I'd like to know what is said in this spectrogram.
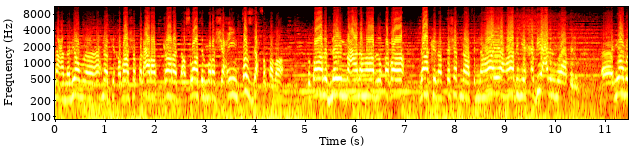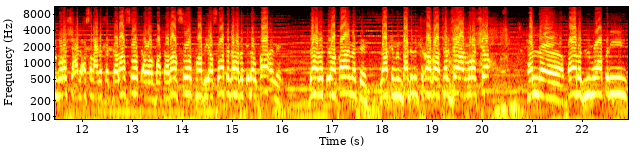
نعم اليوم إحنا في قضاء شرق العرب كانت أصوات المرشحين تصدح في القضاء. تطالب ليل مع نهار للقضاء لكن اكتشفنا في النهاية هذه خديعة للمواطنين. آه، اليوم المرشح اللي حصل على 3000 صوت أو 4000 صوت هذه اصواته ذهبت إلى القائمة. ذهبت إلى قائمته لكن من بعد الانتخابات هل جاء المرشح؟ هل آه، طالب للمواطنين؟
